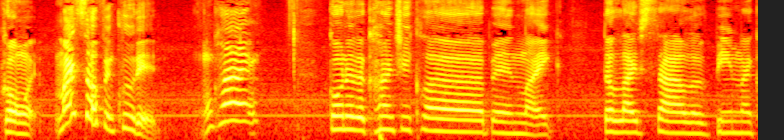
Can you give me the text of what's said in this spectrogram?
going myself included. Okay, going to the country club and like the lifestyle of being like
